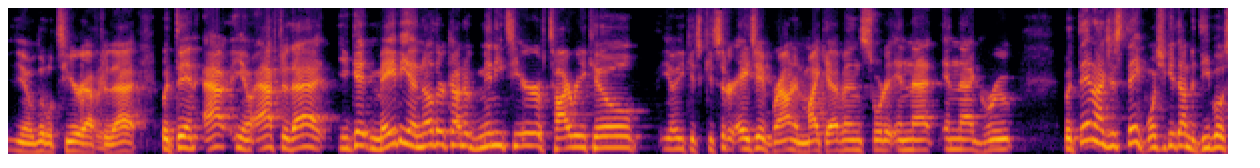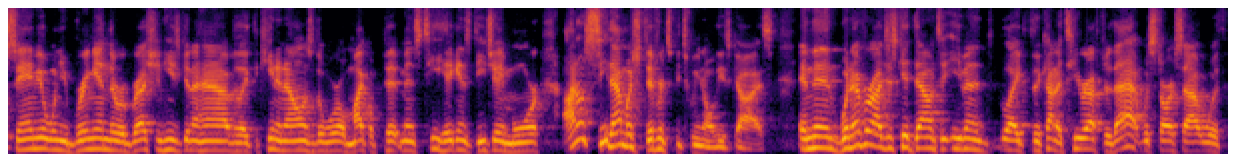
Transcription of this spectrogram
you know little tier after that. But then you know after that, you get maybe another kind of mini tier of Tyreek Hill. You know, you could consider AJ Brown and Mike Evans sort of in that in that group. But then I just think once you get down to Deebo Samuel, when you bring in the regression he's going to have, like the Keenan Allens of the world, Michael Pittman's, Tee Higgins, DJ Moore, I don't see that much difference between all these guys. And then whenever I just get down to even like the kind of tier after that, which starts out with,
